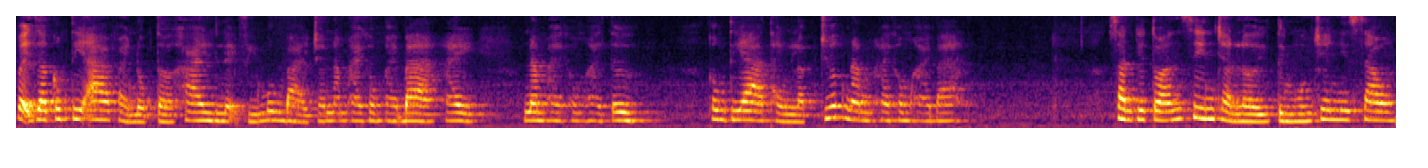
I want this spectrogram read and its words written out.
Vậy giờ công ty A phải nộp tờ khai lệ phí môn bài cho năm 2023 hay năm 2024? Công ty A thành lập trước năm 2023. Sàn kế toán xin trả lời tình huống trên như sau.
